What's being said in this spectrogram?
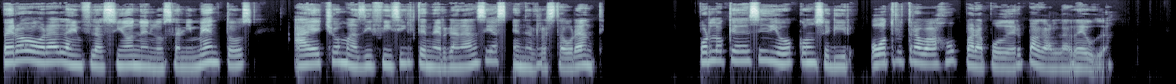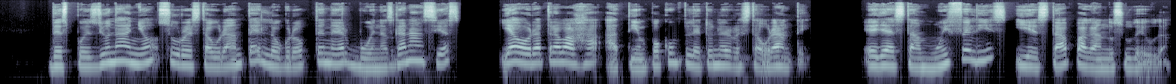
Pero ahora la inflación en los alimentos ha hecho más difícil tener ganancias en el restaurante, por lo que decidió conseguir otro trabajo para poder pagar la deuda. Después de un año, su restaurante logró obtener buenas ganancias y ahora trabaja a tiempo completo en el restaurante. Ella está muy feliz y está pagando su deuda.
